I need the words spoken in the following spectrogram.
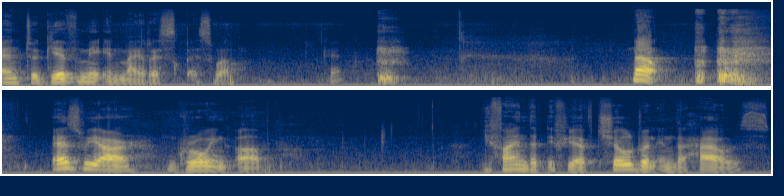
and to give me in my rizq as well. Okay? now, as we are growing up, you find that if you have children in the house,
